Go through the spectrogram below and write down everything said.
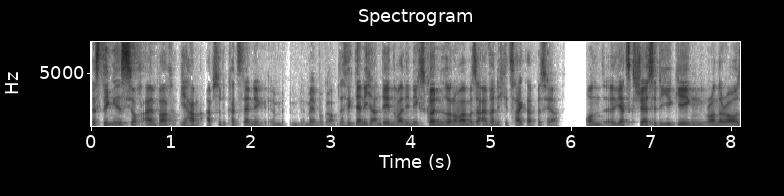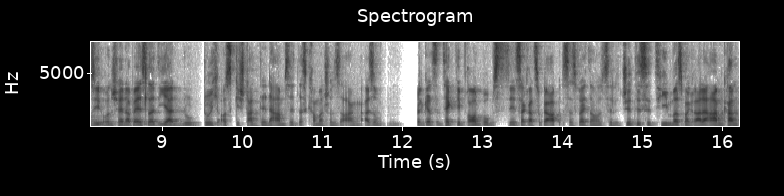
das Ding ist doch einfach, die haben absolut kein Standing im, im, im Main-Programm. Das liegt ja nicht an denen, weil die nichts können, sondern weil man sie einfach nicht gezeigt hat bisher. Und äh, jetzt stellst du die gegen Ronda Rousey und Shayna Baszler, die ja nur durchaus gestandene Namen sind, das kann man schon sagen. Also, bei den ganzen Tag Team Frauenbums, den es da gerade so gab, ist das vielleicht noch das legiteste Team, was man gerade haben kann.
